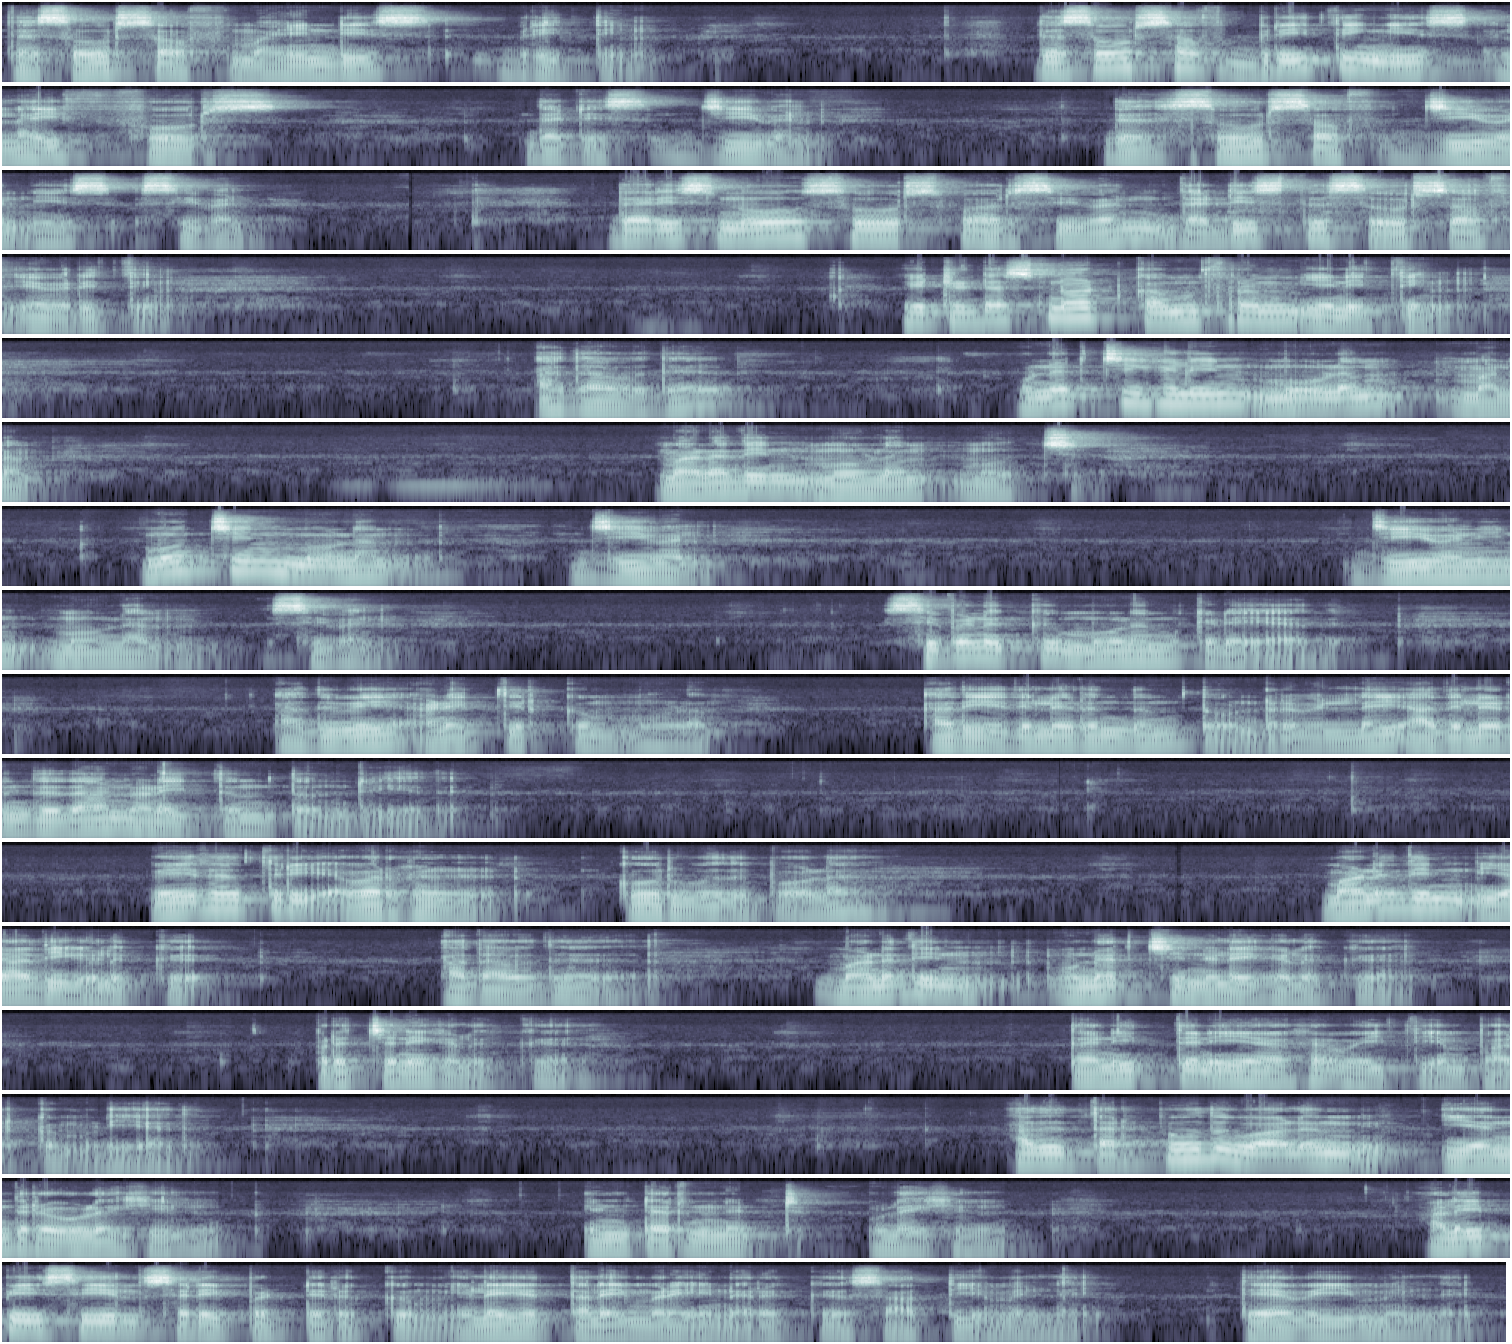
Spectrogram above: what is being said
The source of mind is breathing. The source of breathing is life force, that is Jivan. The source of Jivan is Sivan. There is no source for Sivan, that is the source of everything. It does not come from anything. அதாவது உணர்ச்சிகளின் மூலம் மனம். மனதின் மூலம் மூச்சு. மூச்சின் மூலம் ஜீவன். ஜீவனின் மூலம் சிவன். சிவனுக்கு மூலம் கிடையாது. அதுவே அனைத்திற்கும் மூலம். அது எதிலிருந்தும் தோன்றவில்லை அதிலிருந்து தான் அனைத்தும் தோன்றியது. வேதாத்ரி அவர்கள் கூறுவது போல மனதின் வியாதிகளுக்கு அதாவது மனதின் உணர்ச்சி நிலைகளுக்கு பிரச்சனைகளுக்கு தனித்தனியாக வைத்தியம் பார்க்க முடியாது. அது தற்போது வாழும் இயந்திர உலகில் இன்டர்நெட் உலகில் அலைபேசியில் சிறைப்பட்டிருக்கும் இளைய தலைமுறையினருக்கு சாத்தியமில்லை தேவையும் இல்லை.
